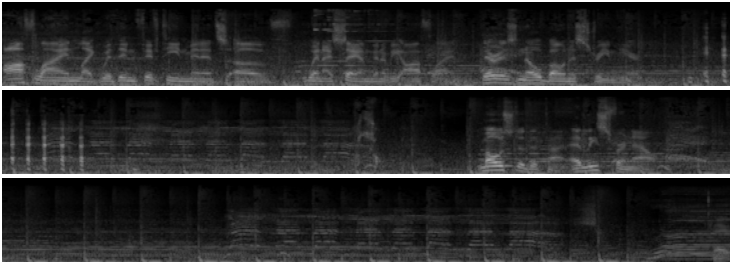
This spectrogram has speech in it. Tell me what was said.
offline like within 15 minutes of when I say I'm gonna be offline. There is no bonus stream here. Most of the time, at least for now. Okay,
